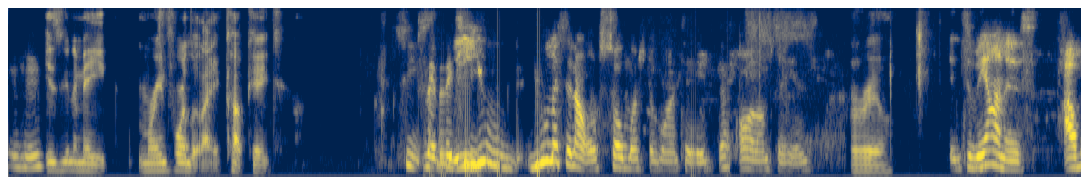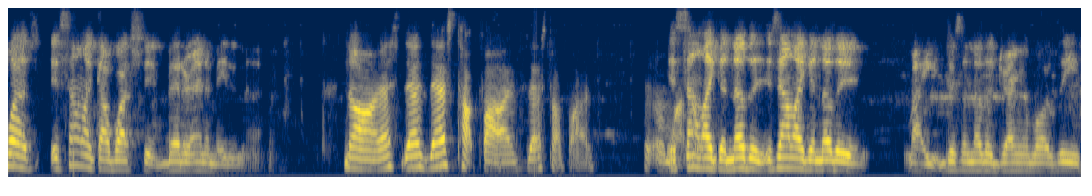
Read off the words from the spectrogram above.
hmm is gonna make Marineford look like a cupcake. See, man, but see, you you missing out on so much, Devontae. That's all I'm saying. For real. And to be honest, I watched. It sounded like I watched it better animated than that. No, that's that's that's top five. That's top five. Oh, It my sounded God. like another. It sounded like another, like just another Dragon Ball Z.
